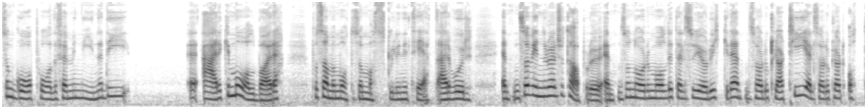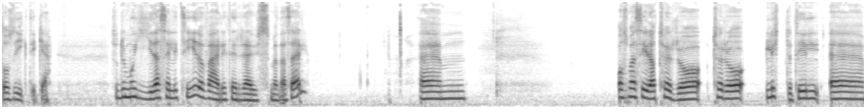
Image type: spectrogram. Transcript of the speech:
som går på det feminine, de eh, er ikke målbare på samme måte som maskulinitet er, hvor enten så vinner du, eller så taper du. Enten så når du målet ditt, eller så gjør du ikke det. Enten så har du klart ti, eller så har du klart åtte, og så gikk det ikke. Så du må gi deg selv litt tid og være litt raus med deg selv. Um, og som jeg sier, da, tørre å, tørre å lytte til eh,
